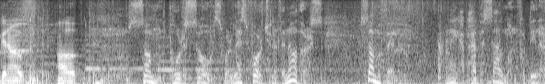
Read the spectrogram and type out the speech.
I'm gonna open it. I'll open it. Some poor souls were less fortunate than others. Some of them may have had the salmon for dinner.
